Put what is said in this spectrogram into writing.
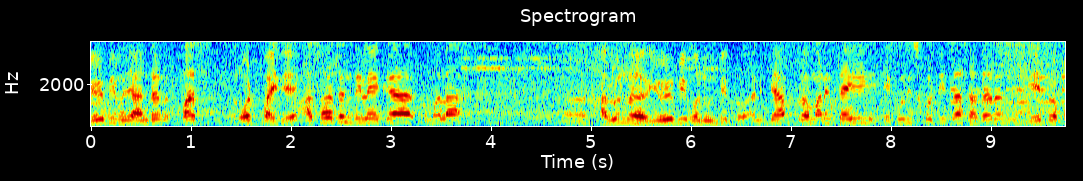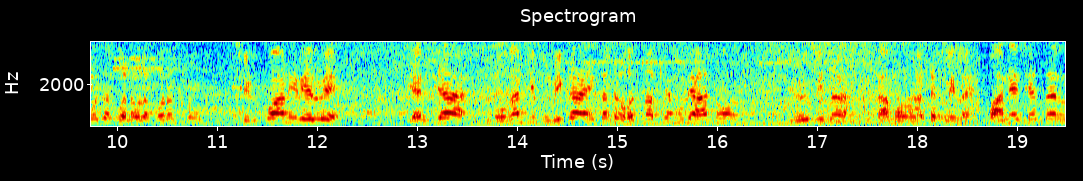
यू ए बी म्हणजे अंडरपास रोड पाहिजे. आश्वासन दिलं आहे का तुम्हाला खालून यू ए बी बनवून देतो. आणि त्याप्रमाणे त्याही एकोणीस कोटीचा साधारण हे प्रपोजल बनवला. परंतु सिडको आणि रेल्वे यांच्या दोघांची भूमिका एकत्र होत नसल्यामुळे हा तो यू ए बीचा काम अटकलेला आहे. पाण्याच्या तर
